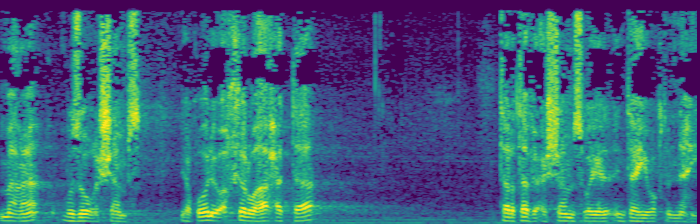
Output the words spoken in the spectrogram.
مع بزوغ الشمس. يقول يؤخرها حتى ترتفع الشمس وينتهي وقت النهي.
